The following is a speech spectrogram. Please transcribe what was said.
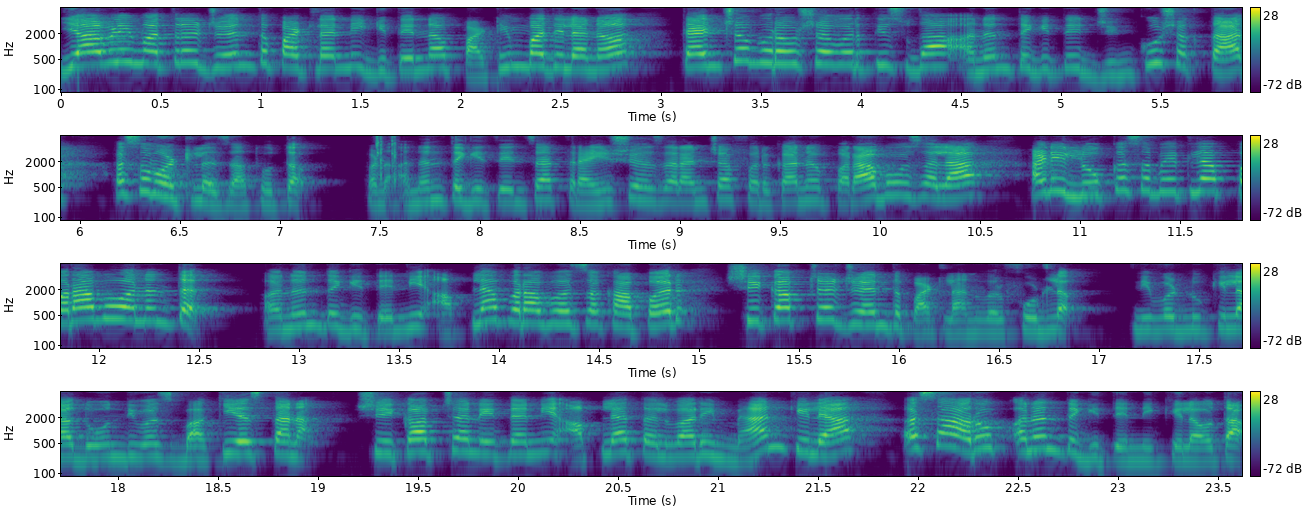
यावेळी मात्र जयंत पाटलांनी गीतेंना पाठिंबा दिल्यानं त्यांच्या भरवशावरती सुद्धा अनंत गीते जिंकू शकतात असं म्हटलं जात होतं. पण अनंत गीतेंचा त्र्याऐंशी हजारांच्या फरकानं पराभव झाला आणि लोकसभेतल्या पराभवानंतर अनंत गीतेंनी आपल्या पराभवाचं खापर शेकापच्या जयंत पाटलांवर फोडलं. निवडणुकीला दोन दिवस बाकी असताना शेकापच्या नेत्यांनी आपल्या तलवारी मॅन केल्या असा आरोप अनंत गीतेंनी केला होता.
